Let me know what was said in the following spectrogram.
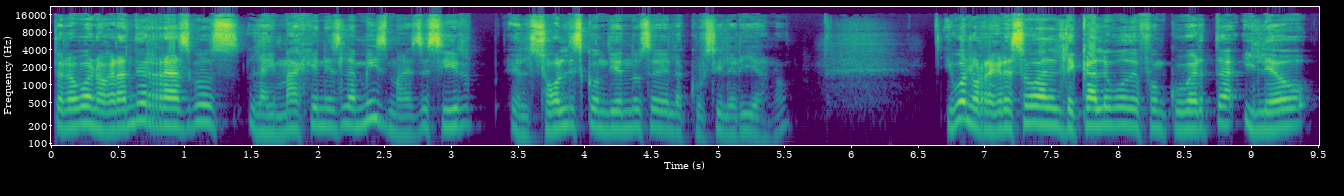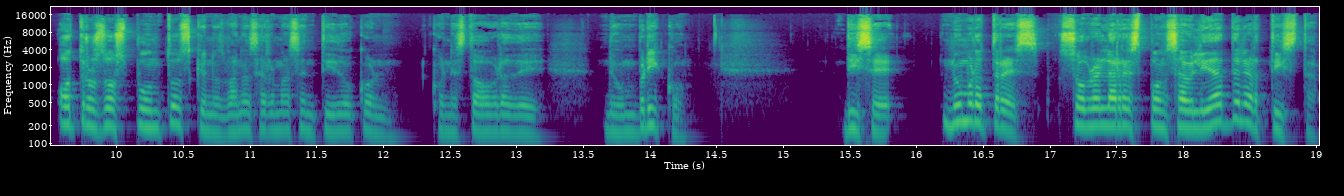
pero bueno, a grandes rasgos la imagen es la misma, es decir, el sol escondiéndose de la cursilería, ¿no? Y bueno, regreso al decálogo de Foncuberta y leo otros dos puntos que nos van a hacer más sentido con, esta obra de, de Umbrico. Dice, número 3, sobre la responsabilidad del artista.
